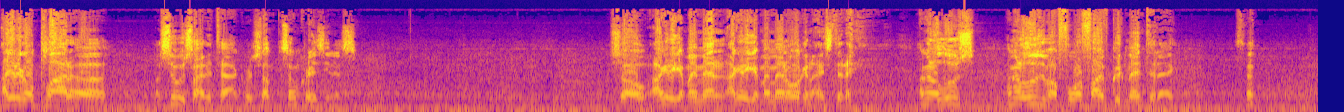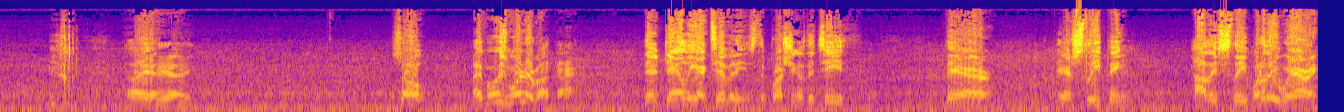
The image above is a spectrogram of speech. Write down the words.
I gotta go plot a, a suicide attack or some some craziness. So I gotta get my men. I gotta get my men organized today. I'm gonna lose. I'm gonna lose about four or five good men today. Oh yeah, yeah. So I've always wondered about that. Their daily activities, the brushing of the teeth, their their sleeping, how they sleep, what are they wearing?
